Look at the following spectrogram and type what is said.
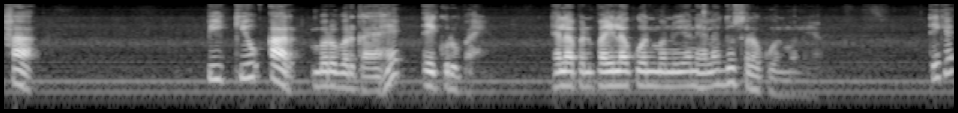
हा. पी क्यू आर बरोबर काय आहे? एकरूप आहे. ह्याला आपण पहिला कोण म्हणूया आणि ह्याला दुसरा कोण म्हणूया. ठीक आहे?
